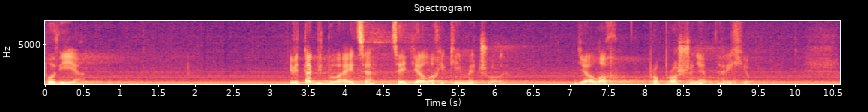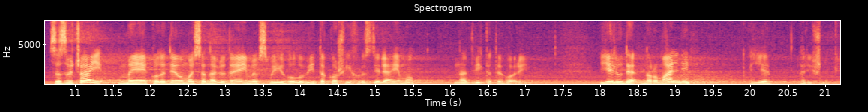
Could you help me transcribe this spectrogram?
повія. І відтак відбувається цей діалог, який ми чули. Діалог про прощення гріхів. Зазвичай ми, коли дивимося на людей, ми в своїй голові також їх розділяємо на дві категорії. Є люди нормальні, а є грішники.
